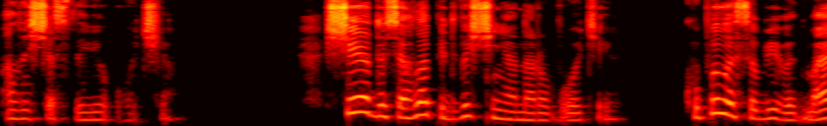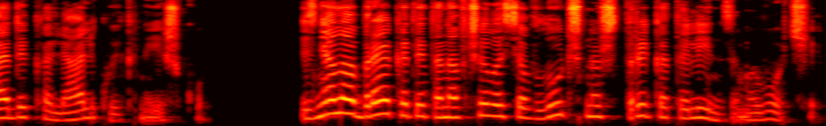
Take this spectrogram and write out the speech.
але щасливі очі. Ще я досягла підвищення на роботі, купила собі ведмедика, ляльку і книжку, зняла брекети та навчилася влучно штрикати лінзами в очі.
